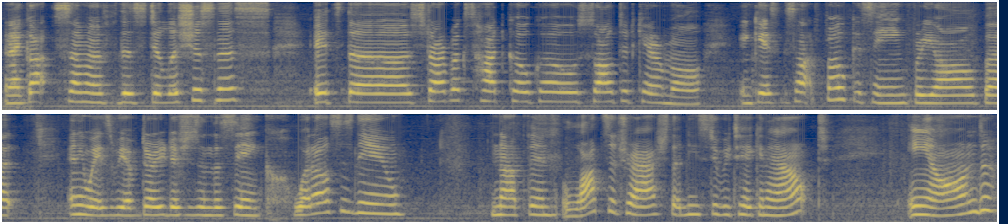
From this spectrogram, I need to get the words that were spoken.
And I got some of this deliciousness. It's the Starbucks Hot Cocoa Salted Caramel. In case it's not focusing for y'all. But anyways, we have dirty dishes in the sink. What else is new? Nothing. Lots of trash that needs to be taken out. And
